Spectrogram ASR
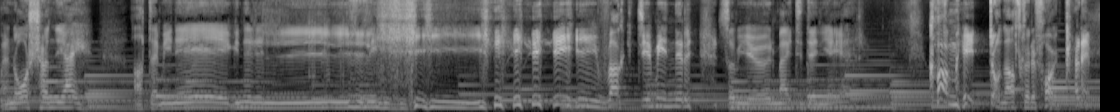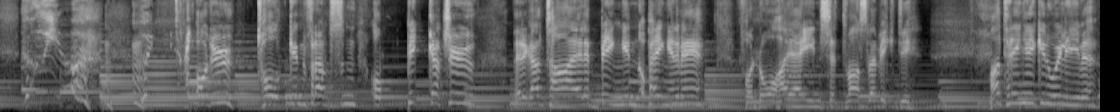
Men nå skjønner jeg at det er mine egne livaktige minner som gjør meg til den jeg er. Kom hit, og nå skal du få en klem. Og du, tolken Fransen og Pikachu, dere kan ta hele bingen og pengene med, for nå har jeg innsett hva som er viktig. Man trenger ikke noe i livet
